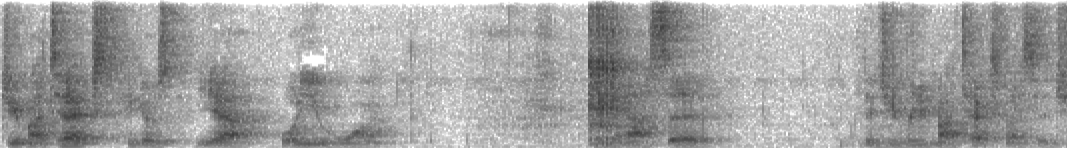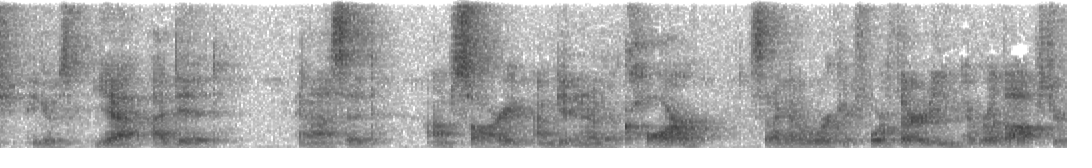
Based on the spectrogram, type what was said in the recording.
get my text? He goes, yeah. What do you want? And I said, did you read my text message? He goes, yeah, I did. And I said, I'm sorry. I'm getting another car. I said I got to work at 4:30 at Red Lobster.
